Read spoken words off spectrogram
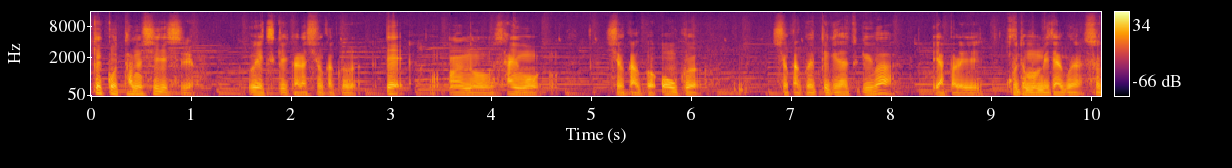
結構楽しいですよ。植え付けから収穫であの最後収穫多く収穫できた時はやっぱり子供みたいぐらい育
